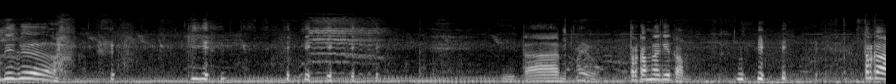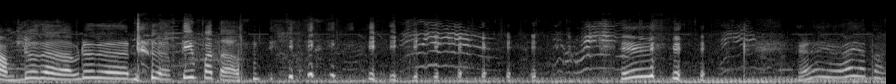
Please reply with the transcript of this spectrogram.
Daga. Hitam. Ayo, terekam lagi tam. Terekam. Daga, daga, daga. Timpa tam. ayo, ayo tam.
